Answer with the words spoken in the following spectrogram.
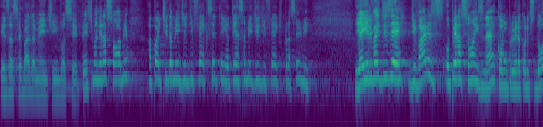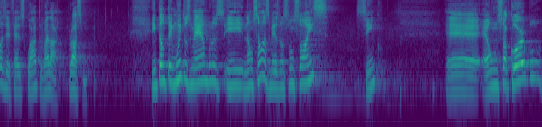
exacerbadamente em você. Pense de maneira sóbria a partir da medida de fé que você tem. Eu tenho essa medida de fé aqui para servir. E aí ele vai dizer de várias operações, né? Como 1 Coríntios 12, Efésios 4, vai lá, próximo. Então tem muitos membros e não são as mesmas funções. Cinco. É, é um só corpo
